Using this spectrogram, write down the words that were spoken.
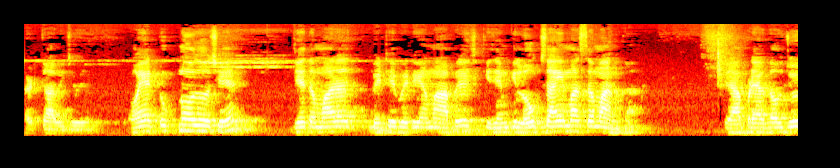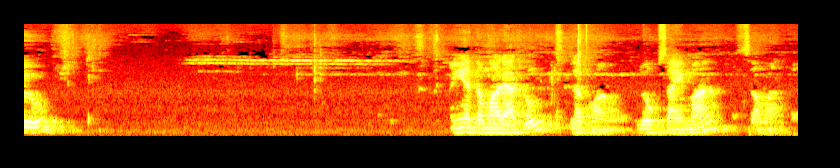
અટકાવવી જોઈએ. અહીંયા ટૂંક નોંધો છે. જે તમારે બેઠે બેઠે આમાં આપે છે કે જેમ કે લોકશાહીમાં સમાનતા. તે આપણે અગાઉ જોયું અહીંયા તમારે આટલું લખવાનું, લોકશાહીમાં સમાનતા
